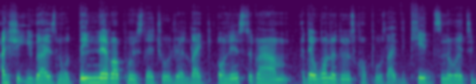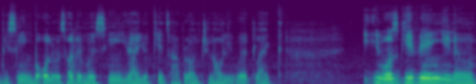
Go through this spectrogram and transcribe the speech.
I shit you guys not, they never post their children. Like on Instagram, they're one of those couples, like the kids nowhere to be seen, but all of a sudden we're seeing you and your kids have lunch in Hollywood. Like it was giving, you know,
